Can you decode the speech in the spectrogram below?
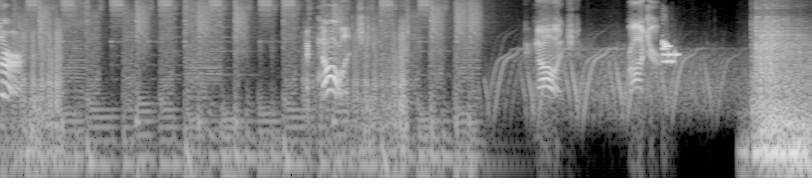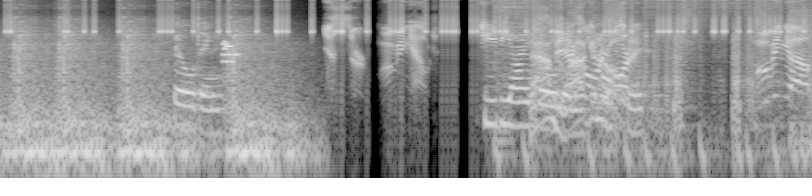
Sir. Acknowledged. Acknowledged. Roger. Building. Yes, sir. Moving out. GDI building. Moving out.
